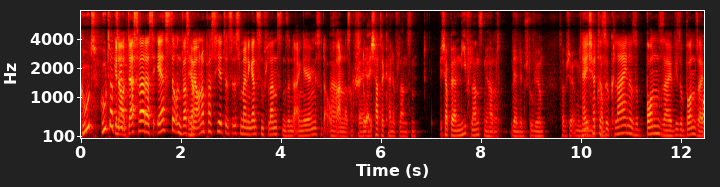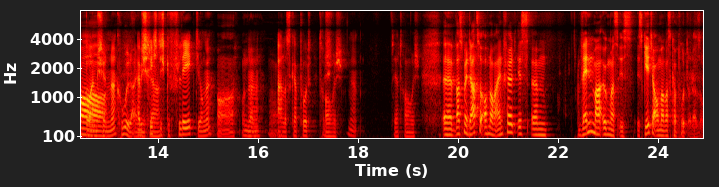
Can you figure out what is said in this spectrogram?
Gut, guter Genau, Tipp. das war das Erste. Und was Ja. mir auch noch passiert ist, ist, meine ganzen Pflanzen sind eingegangen. Das hat auch anders okay. gestimmt. Ja, ich hatte keine Pflanzen. Ich habe ja nie Pflanzen gehabt während dem Studium. Das habe ich ja irgendwie Ja, nie ich hatte so bekommen. kleine, so Bonsai, wie so Bonsai-Bäumchen, Oh, ne? cool Habe ich eigentlich, ja. richtig gepflegt, Junge. Oh, und Ja. dann oh, Alles kaputt. traurig. Ja. Sehr traurig. Äh, was mir dazu auch noch einfällt, ist, ähm, wenn mal irgendwas ist, es geht ja auch mal was kaputt oder so,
